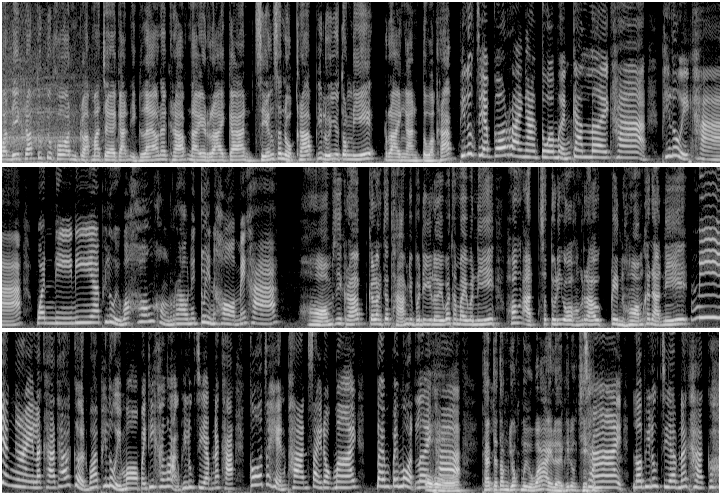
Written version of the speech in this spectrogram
วัสดีครับทุกๆ คนกลับมาเจอกันอีกแล้วนะครับ ในรายการเสียงสนุกครับ พี่หลุยอยู่ตรงนี้รายงานตัวครับ พี่ลูกเจี๊ยบก็รายงานตัวเหมือนกันเลยค่ะ พี่หลุยขาวันนี้เนี่ยพี่หลุยว่าห้องของเราในยกลิ่นหอมไหมคะหอมสิครับกำลังจะถามอยู่พอดีเลยว่าทำไมวันนี้ห้องอัดสตูดิโอของเรากลิ่นหอมขนาดนี้ นี่ยังไงล่ะคะ ถ้าเกิดว่าพี่หลุยมองไปที่ข้างหลังพี่ลูกเจี๊ยบนะคะ ก็จะเห็นพานใส่ดอกไม้เต็มไปหมดเลยโอ้โหค่ะ แทบจะต้องยกมือไหว้เลยพี่ลูกเจี๊ยบ ใช่แล้วพี่ลูกเจี๊ยบนะคะ ก็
